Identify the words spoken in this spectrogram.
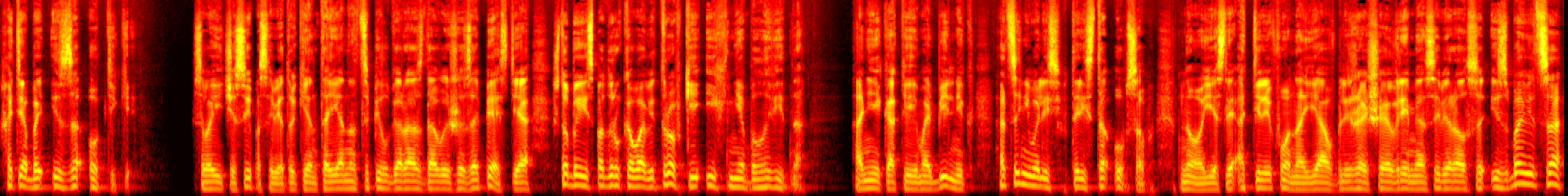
хотя бы из-за оптики. Свои часы, по совету Кента, я нацепил гораздо выше запястья, чтобы из-под рукава ветровки их не было видно. Они, как и мобильник, оценивались в 300 упсов, но если от телефона я в ближайшее время собирался избавиться,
